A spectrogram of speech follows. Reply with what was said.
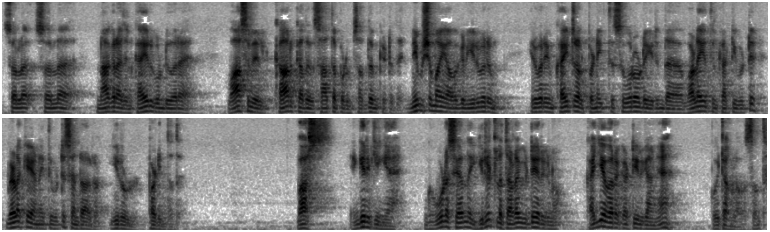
சொல்ல சொல்ல நாகராஜன் கயிறு கொண்டு வர வாசலில் கார் கதவு சாத்தப்படும் சப்தம் கேட்டது. நிமிஷமாய் அவர்கள் இருவரும் இருவரையும் கயிற்றால் பிணைத்து சுவரோடு இருந்த வளையத்தில் கட்டிவிட்டு விளக்கை அணைத்து விட்டு சென்றார்கள். இருள் படிந்தது. பாஸ் எங்கே இருக்கீங்க? உங்கள் கூட சேர்ந்த இருட்டில் தடவிட்டே இருக்கணும். கையை வேற கட்டியிருக்காங்க. போயிட்டாங்களா வசந்த்?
